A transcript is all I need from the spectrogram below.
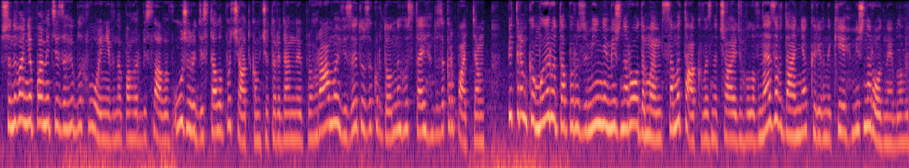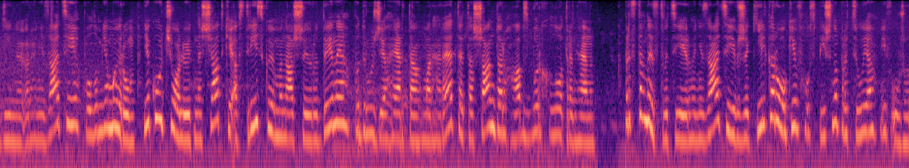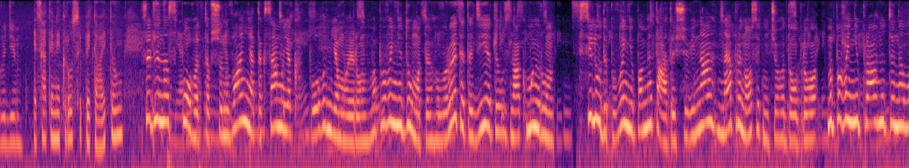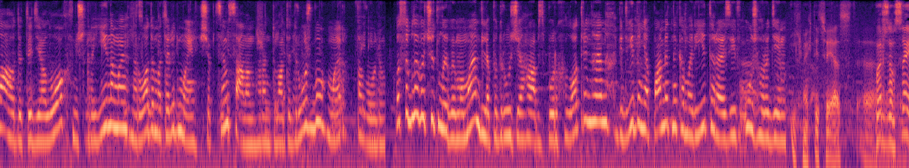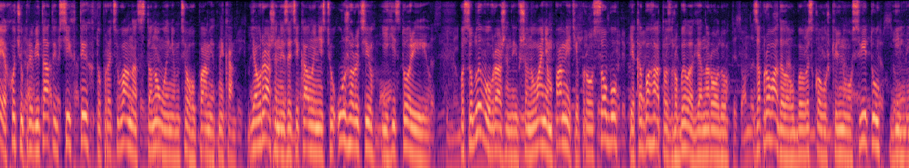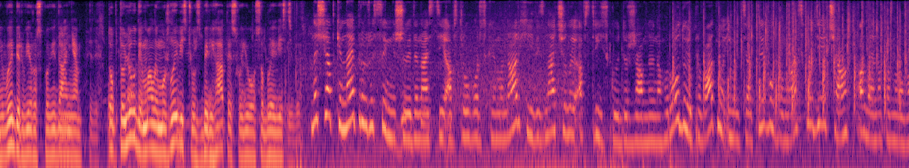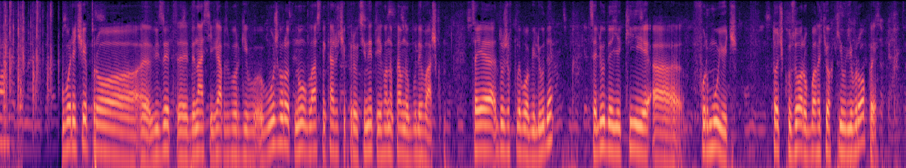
Вшанування пам'яті загиблих воїнів на пагорбі слави в Ужгороді стало початком чотириденної програми візиту закордонних гостей до Закарпаття. Підтримка миру та порозуміння між народами саме так визначають головне завдання керівники міжнародної благодійної організації Полум'я миру, яку очолюють нащадки австрійської монаршої родини, подружжя Герта Маргарети та Шандор Габсбург Лотренген. Представництво цієї організації вже кілька років успішно працює і в Ужгороді. Це для нас спогад та вшанування, так само як полум'я миру. Ми повинні думати, говорити та діяти у знак миру. Всі люди повинні пам'ятати, що війна не приносить нічого доброго. Ми повинні прагнути налагодити діалог між країнами, народами та людьми, щоб цим самим гарантувати дружбу, мир та волю. Особливо чутливий момент для подружжя Габсбург Лотрінген відвідання пам'ятника Марії Терезії в Ужгороді. Перш за все, я хочу привітати всіх тих, хто працював над встановленням цього пам'ятника. Я вражений зацікавленістю ужгородців їх історією. Особливо вражений вшануванням пам'яті про особу, яка багато зробила для народу. Запровадила обов'язкову шкільну освіту, вільний вибір віросповідання. Тобто люди мали можливість зберігати свою особливість. Нащадки найпрогресивнішої династії австро-угорської монархії відзначили австрійською державною нагородою приватну ініціативу громадського діяча Алена Панова. Говорячи про е, візит е, династії Габсбургів в Ужгород, ну, власне кажучи, переоцінити його, напевно, буде важко. Це є дуже впливові люди. Це люди, які е, формують точку зору багатьох кіл Європи,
